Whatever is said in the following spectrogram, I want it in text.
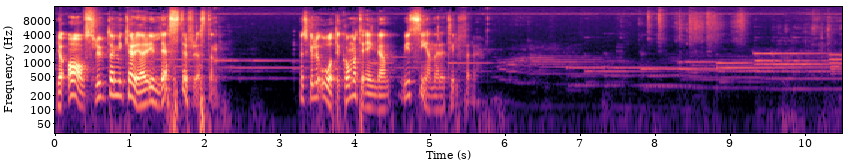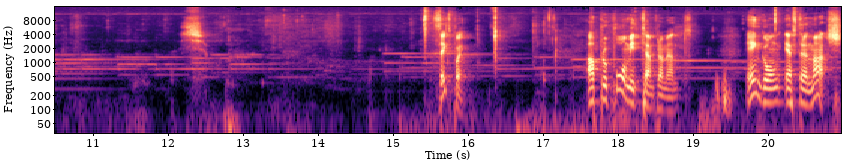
Jag avslutade min karriär i Leicester förresten. Jag skulle återkomma till England vid ett senare tillfälle. Sex poäng. Apropå mitt temperament. En gång efter en match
